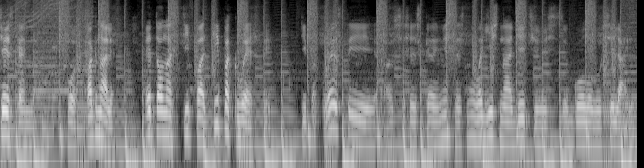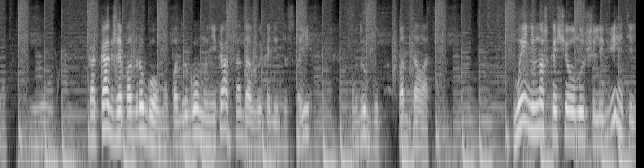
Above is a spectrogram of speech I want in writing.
Сельская местность. Вот, погнали. Это у нас типа, типа квесты типа квесты, а сельская местность, ну, логично одеть голову селянина. Ну, как, как же по-другому? По-другому никак, надо выходить за своих, а вдруг будут поддаваться. Мы немножко еще улучшили двигатель,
